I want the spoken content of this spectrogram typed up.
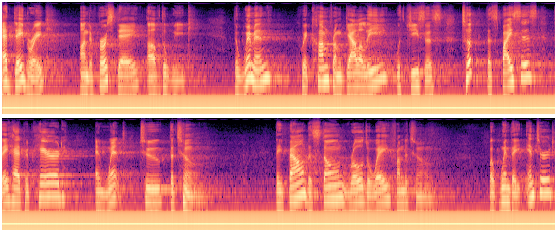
At daybreak, on the first day of the week, the women who had come from Galilee with Jesus took the spices they had prepared and went to the tomb. They found the stone rolled away from the tomb. But when they entered,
